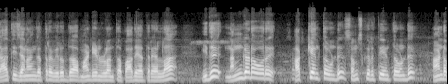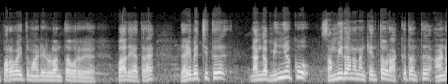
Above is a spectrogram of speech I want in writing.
ಜಾತಿ ജാതി ವಿರುದ್ಧ വിരുದ್ಧ ಪಾದಯಾತ್ರೆ ಅಲ್ಲ. ಇದು ನಂಗಡವರ ಹಕ್ಕೆ ಅಂತ ಉಂಡು, ಸಂಸ್ಕೃತಿ ಅಂತ ಉಂಡು, ಆಂಡ ಪರವೈತು ಮಾಡಿಯುಳ್ಳಂಥ ಅವರು ಪಾದಯಾತ್ರೆ. ದಯವೆಚ್ಚಿತ್ತು ನಂಗೆ ಮಿನ್ನಕ್ಕೂ ಸಂವಿಧಾನ ನಂಗೆ ಎಂಥವ್ರು ಹಕ್ಕದಂತ ಆಂಡ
